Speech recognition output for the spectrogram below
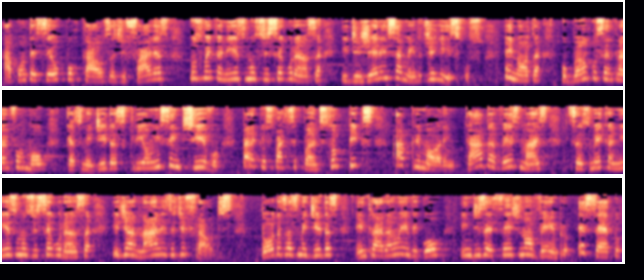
aconteceu por causa de falhas nos mecanismos de segurança e de gerenciamento de riscos. Em nota, o Banco Central informou que as medidas criam incentivo para que os participantes do Pix aprimorem cada vez mais seus mecanismos de segurança e de análise de fraudes. Todas as medidas entrarão em vigor em 16 de novembro, exceto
